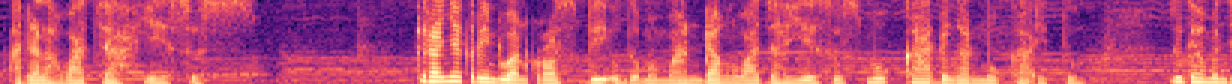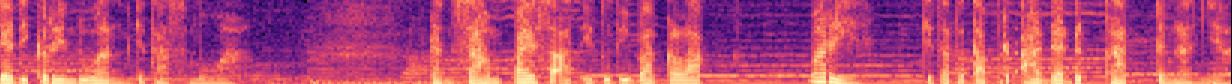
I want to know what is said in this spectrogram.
adalah wajah Yesus. Kiranya kerinduan Crosby untuk memandang wajah Yesus muka dengan muka itu juga menjadi kerinduan kita semua. Dan sampai saat itu tiba kelak, mari kita tetap berada dekat dengannya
